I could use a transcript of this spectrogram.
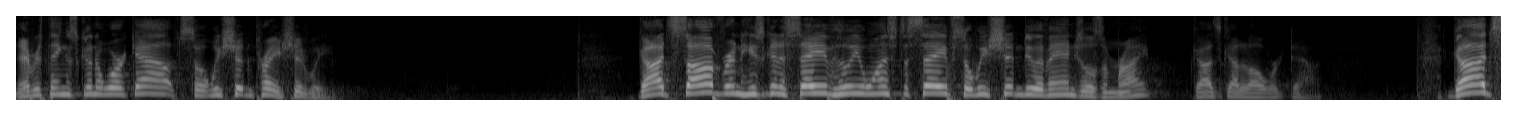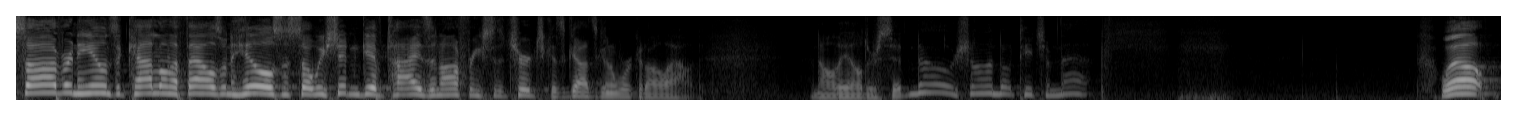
Everything's going to work out, so we shouldn't pray, should we? God's sovereign. He's going to save who He wants to save, so we shouldn't do evangelism, right? God's got it all worked out. God's sovereign. He owns the cattle on a thousand hills, and so we shouldn't give tithes and offerings to the church because God's going to work it all out. And all the elders said, No, Sean, don't teach him that. Well,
